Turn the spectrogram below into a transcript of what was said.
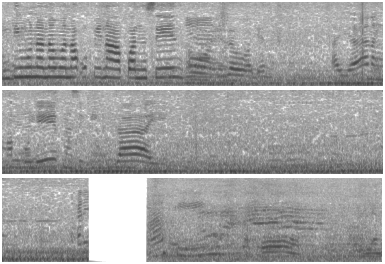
hindi mo na naman ako pinapansin. Oh, hello again. Ayan, ang makulit na si Bingay. Aking ako. Ayan.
